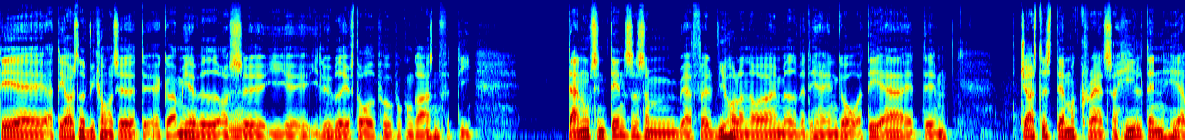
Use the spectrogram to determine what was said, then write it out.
det er, og det er også noget, vi kommer til at, øh, at gøre mere ved, også mm. i, øh, i løbet af efteråret på, på kongressen, fordi der er nogle tendenser, som i hvert fald vi holder nøje øje med, hvad det her indgår, og det er, at øh, Justice Democrats og hele den her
